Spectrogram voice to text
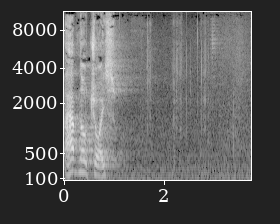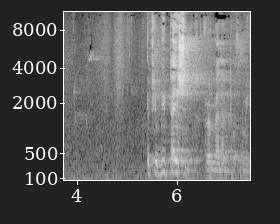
I have no choice. If you'll be patient for a minute with me,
